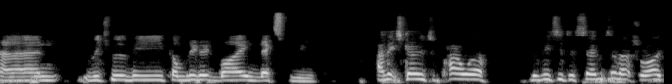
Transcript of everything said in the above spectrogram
and which will be completed by next week. And it's going to power the visitor centre, that's right?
